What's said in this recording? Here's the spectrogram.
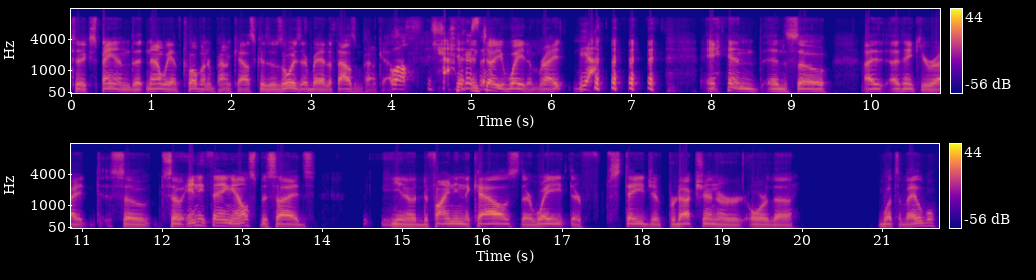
to expand that now we have 1,200 pound cows because it was always everybody had a thousand pound cows. Well, yeah, there's the- until you weighed them, right? yeah, and and so I I think you're right. So so anything else besides you know defining the cows, their weight, their stage of production, or or the what's available?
